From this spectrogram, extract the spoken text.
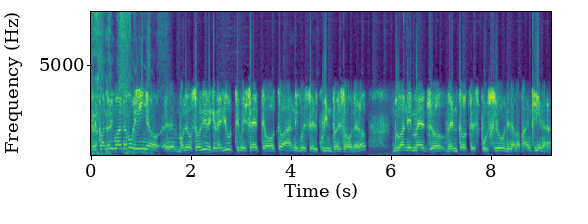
per quanto riguarda Mourinho, eh, volevo solo dire che negli ultimi 7 o 8 anni, questo è il quinto esonero, due anni e mezzo, 28 espulsioni dalla panchina,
